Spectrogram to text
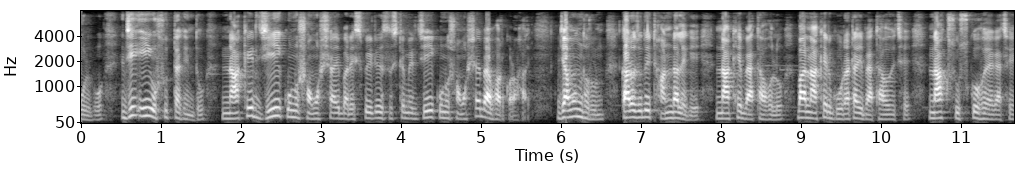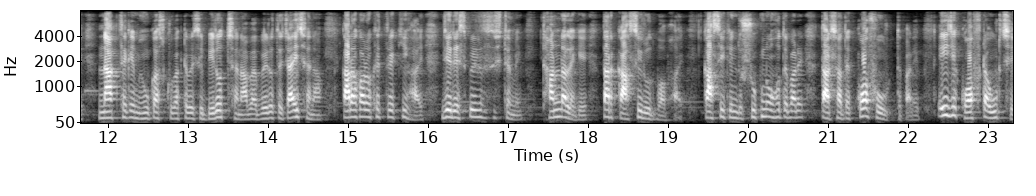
বলব যে এই ওষুধটা কিন্তু নাকের যে কোনো সমস্যায় বা রেসপিরেটরি সিস্টেমের যে কোনো সমস্যায় ব্যবহার করা হয়। যেমন ধরুন, কারও যদি ঠান্ডা লেগে নাকে ব্যথা হলো বা নাকের গোড়াটাই ব্যথা হয়েছে, নাক শুষ্ক হয়ে গেছে, নাক থেকে মিউকাস খুব একটা বেশি বেরোচ্ছে না বা বেরোতে চাইছে না, কারও কারও ক্ষেত্রে কি হয়? যে রেসপিরেটরি সিস্টেমে ঠান্ডা লেগে তার কাশির উদ্ভব হয়। কাশি কিন্তু শুকনো হতে পারে, তার সাথে কফও উঠতে পারে। এই যে কফটা উঠছে,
